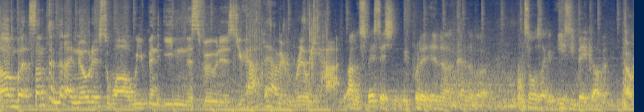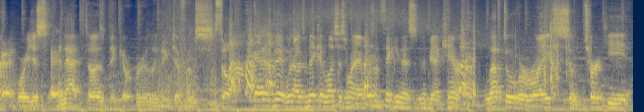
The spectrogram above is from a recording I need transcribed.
Um, but something that I noticed while we've been eating this food is you have to have it really hot. On the space station, we put it in a kind of a, it's almost like an easy bake oven. Okay. Where you just, and that does make a really big difference. So I gotta admit, when I was making lunch this morning, I wasn't thinking this was gonna be on camera. Leftover rice, some turkey.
